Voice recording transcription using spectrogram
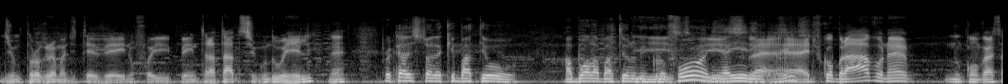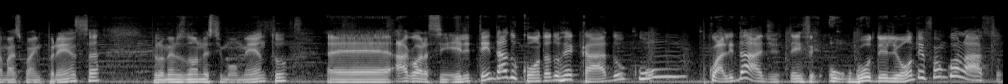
de um programa de TV e não foi bem tratado, segundo ele, né? Por aquela história que bateu. A bola bateu no Isso, microfone, e aí isso, ele. é, é é, ele ficou bravo, né? Não conversa mais com a imprensa, pelo menos não neste momento. É, agora sim, ele tem dado conta do recado com qualidade. Tem O gol dele ontem foi um golaço.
